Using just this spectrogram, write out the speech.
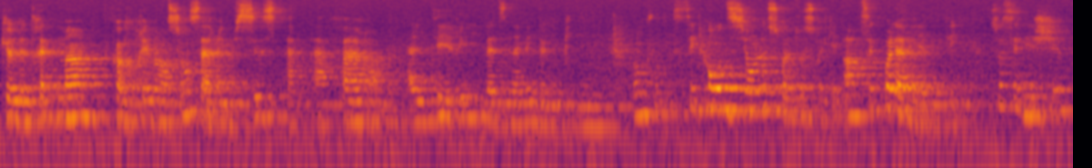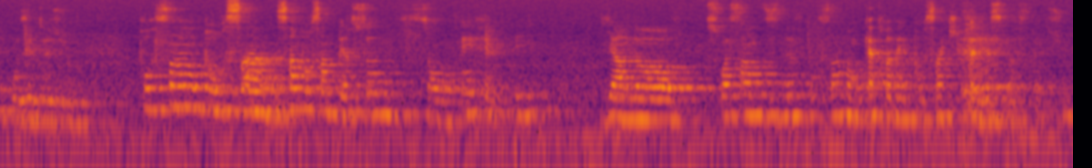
que le traitement comme prévention, ça réussisse à, faire altérer la dynamique de l'épidémie. Donc, ces conditions-là soient tous OK. Alors, c'est quoi la réalité? Ça, c'est des chiffres aux États-Unis. Pour 100, 100 de personnes qui sont infectées, il y en a 79 donc 80% qui connaissent leur statut.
